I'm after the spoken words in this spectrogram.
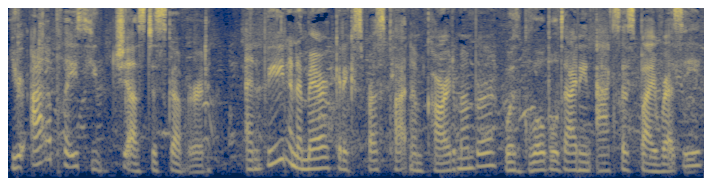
You're at a place you just discovered. And being an American Express Platinum card member with global dining access by Resy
